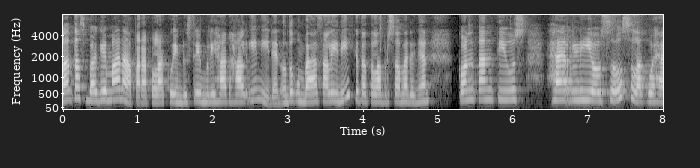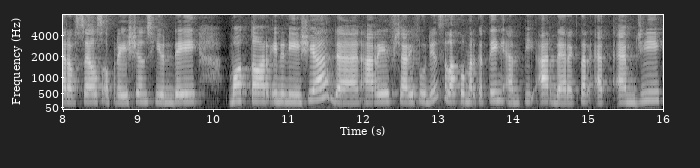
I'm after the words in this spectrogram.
Lantas bagaimana para pelaku industri melihat hal ini? Dan untuk membahas hal ini kita telah bersama dengan Kontantius Herlioso selaku Head of Sales Operations Hyundai Motor Indonesia dan Arif Syarifuddin selaku Marketing and PR Director at MG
